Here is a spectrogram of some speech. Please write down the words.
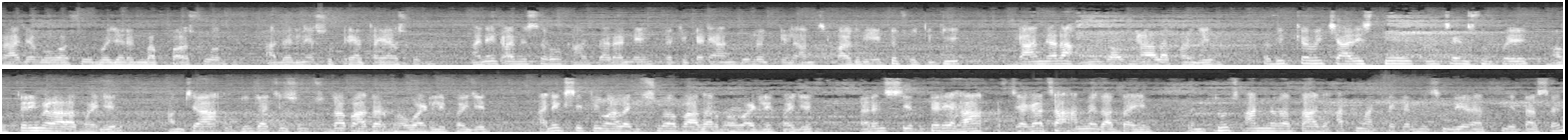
राजाभाऊ असो बजरंग बाप्पा असो आदरणीय सुप्रियाताई असो अनेक आम्ही सर्व खासदारांनी त्या ठिकाणी आंदोलन केलं. आमची मागणी एकच होती की कांद्याला हमीभाव मिळाला पाहिजे. कमीत कमी चाळीस ते पंचेचाळीस रुपये भाव तरी मिळाला पाहिजे. आमच्या दुधाचे सुद्धा बाजारभाव वाढले पाहिजेत. अनेक शेतीमालाची सुद्धा बाजारभाव वाढले पाहिजेत कारण शेतकरी हा जगाचा अन्नदाता आहे. पण तोच अन्नदाता आज आत्महत्या करण्याची वेळ येत असेल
